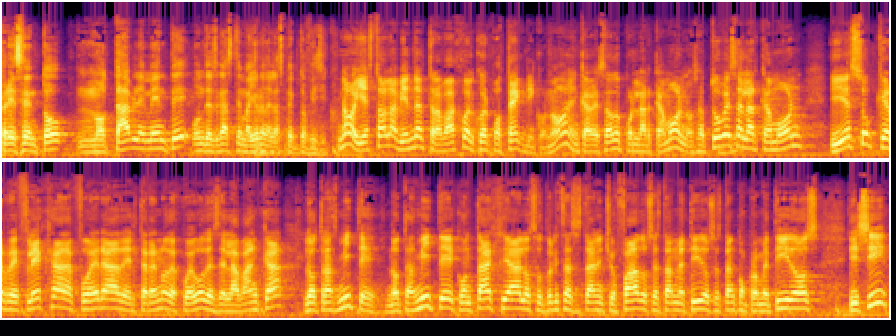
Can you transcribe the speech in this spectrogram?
presentó notablemente un desgaste mayor en el aspecto físico. No, y esto habla bien del trabajo del cuerpo técnico, ¿no? Encabezado por el Arcamón. O sea, tú ves al Arcamón y eso que refleja fuera del terreno de juego desde la banca, lo transmite, lo transmite, contagia, los futbolistas están enchufados, están metidos, están comprometidos. Y sí,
